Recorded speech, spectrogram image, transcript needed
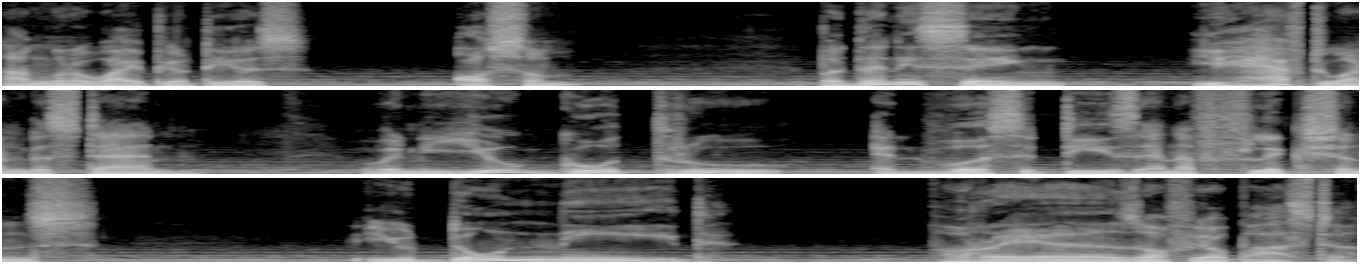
I'm going to wipe your tears. Awesome. But then he's saying you have to understand when you go through adversities and afflictions, you don't need prayers of your pastor.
